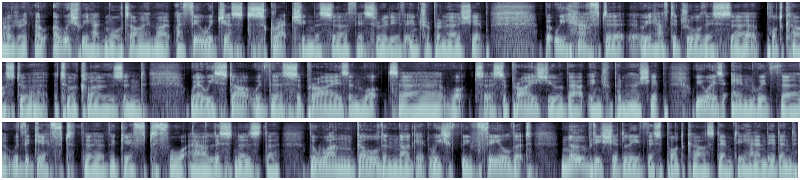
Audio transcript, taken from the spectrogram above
Roderik, I, I, wish we had more time. I, I, feel we're just scratching the surface, really, of intrapreneurship, but we have to we have to draw this uh, podcast to a to a close, and where we start with the surprise and what uh, what uh, surprised you about intrapreneurship, we always end with the with the gift, the the gift for our listeners, the the one golden nugget. We we feel that nobody should leave this podcast empty-handed, and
